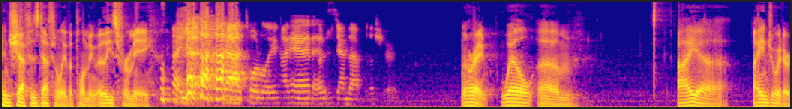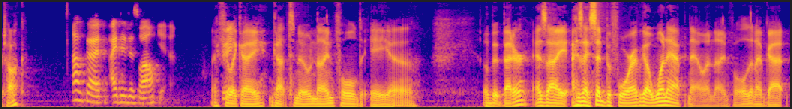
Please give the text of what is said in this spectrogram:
And chef is definitely the plumbing, at least for me. yeah, yeah, totally. I yeah, understand that for sure. All right. Well, um, I uh, I enjoyed our talk. Oh, good. I did as well. Yeah. I feel like I got to know Ninefold a uh, a bit better. As I as I said before, I've got one app now on Ninefold, and I've got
